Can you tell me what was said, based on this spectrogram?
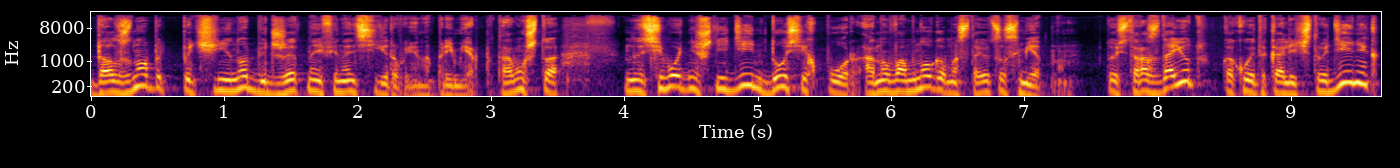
должно быть подчинено бюджетное финансирование, например, потому что на сегодняшний день до сих пор оно во многом остается сметным. То есть раздают какое-то количество денег,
